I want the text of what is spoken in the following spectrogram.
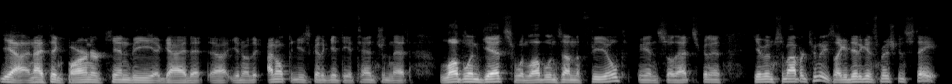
Yeah, and I think Barner can be a guy that uh, you know I don't think he's going to get the attention that Loveland gets when Loveland's on the field, and so that's going to give him some opportunities, like he did against Michigan State,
